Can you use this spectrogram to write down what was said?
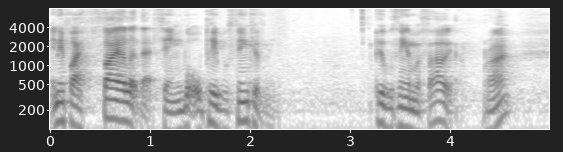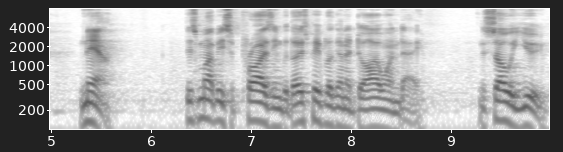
and if i fail at that thing what will people think of me? People think i'm a failure right? Now this might be surprising but those people are going to die one day and so are you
